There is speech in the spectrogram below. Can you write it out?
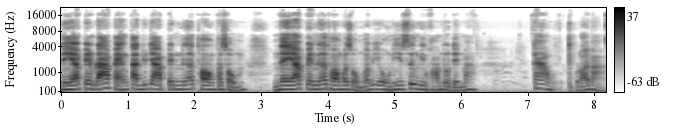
เนื้อเป็นพระแผงตัดยุทธยาเป็นเนื้อทองผสมเนื้อเป็นเนื้อทองผสมครับพี่องค์นี้ซึ่งมีความโดดเด่นมากเก้าร้อยบาท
